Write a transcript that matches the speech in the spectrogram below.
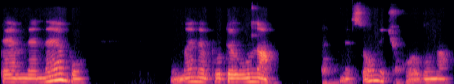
темне небо, у мене буде луна. Не сонечко, а луна.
